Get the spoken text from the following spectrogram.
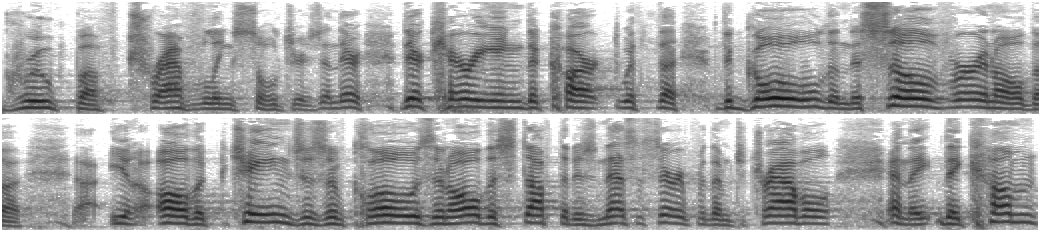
group of traveling soldiers and they're they're carrying the cart with the, the gold and the silver and all the uh, you know all the changes of clothes and all the stuff that is necessary for them to travel and they they come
